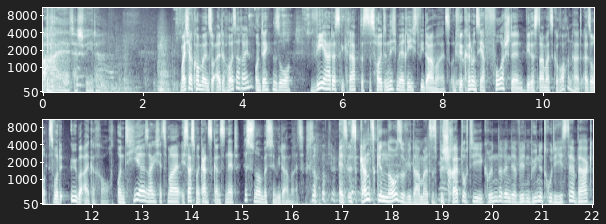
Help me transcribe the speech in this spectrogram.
Alter Schwede. Manchmal kommen wir in so alte Häuser rein und denken so, wie hat das geklappt, dass das heute nicht mehr riecht wie damals? Und wir können uns ja vorstellen, wie das damals gerochen hat. Also es wurde überall geraucht. Und hier sage ich jetzt mal, ich sag's mal ganz, ganz nett, ist nur ein bisschen wie damals. Es ist ganz genauso wie damals. Es beschreibt auch die Gründerin der Wilden Bühne, Trude Hesterberg,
